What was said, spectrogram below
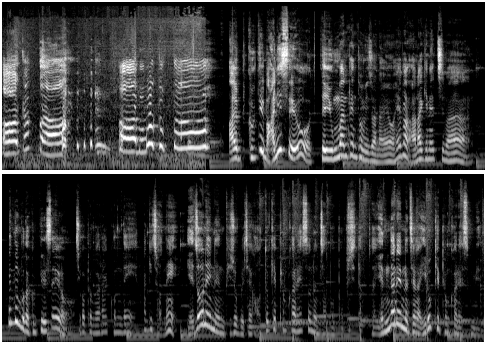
아 아깝다. 아 너무 아깝다. 아 극딜 많이 세요. 제 6만 팬텀이잖아요. 해방 안 하긴 했지만 팬텀보다 극딜 세요. 직업 평가를 할 건데 하기 전에 예전에는 비숍을 제가 어떻게 평가를 했었는지 한번 봅시다. 자, 옛날에는 제가 이렇게 평가를 했습니다.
